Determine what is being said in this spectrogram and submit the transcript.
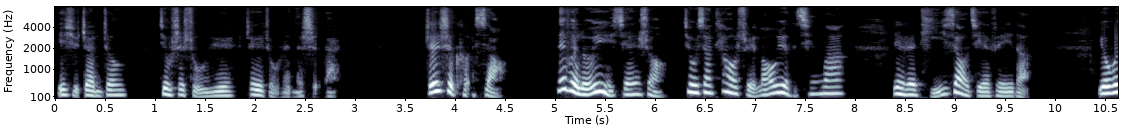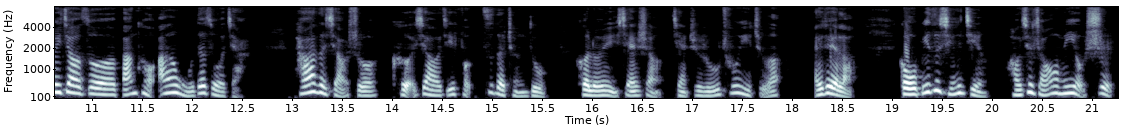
也许战争就是属于这种人的时代。真是可笑，那位《论语》先生就像跳水捞月的青蛙，令人啼笑皆非的。有位叫做坂口安吾的作家，他的小说可笑及讽刺的程度。和《论语》先生简直如出一辙。哎，对了，狗鼻子刑警好像找我们有事。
